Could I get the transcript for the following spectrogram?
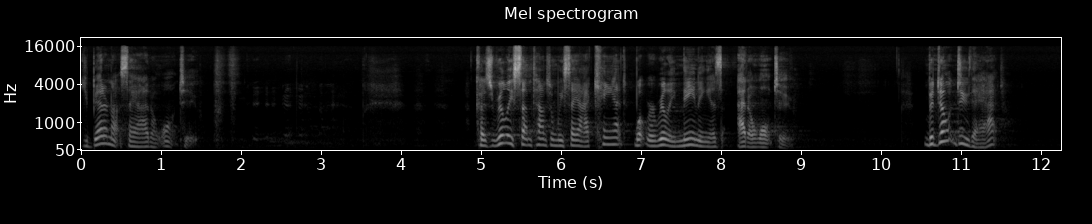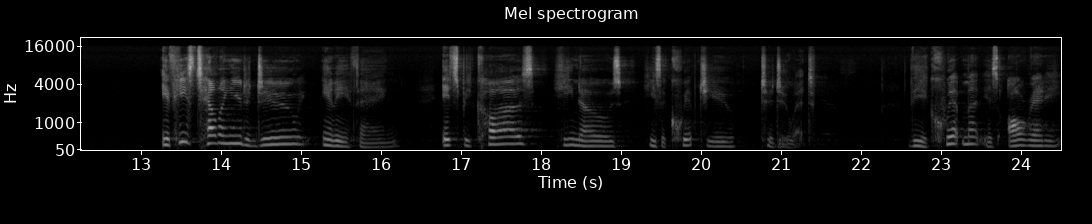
You better not say, I don't want to. Because really, sometimes when we say I can't, what we're really meaning is I don't want to. But don't do that. If He's telling you to do anything, it's because He knows He's equipped you to do it. The equipment is already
